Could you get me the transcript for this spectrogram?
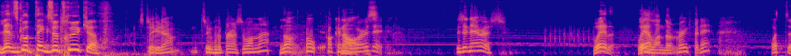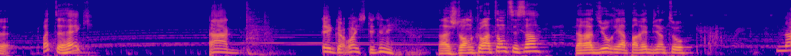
Let's go take the truc Let's do that. Two for the price of one that. Non. Oh, fucking No, hell, where is it? Is it near us? Where We're Where? gonna land on the roof, innit? What the... What the heck? Ah, dude got wasted, didn't he? Ah, je dois encore attendre, c'est ça? La radio réapparaît bientôt. No!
